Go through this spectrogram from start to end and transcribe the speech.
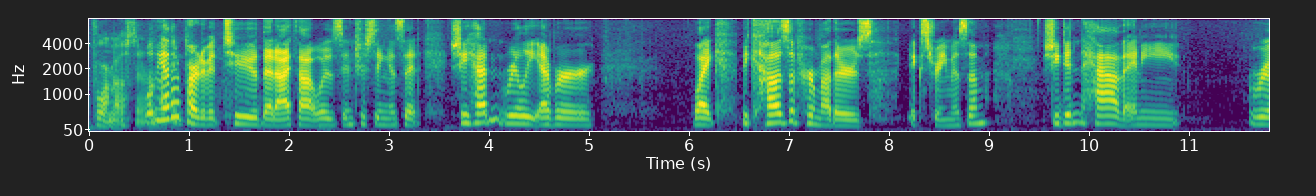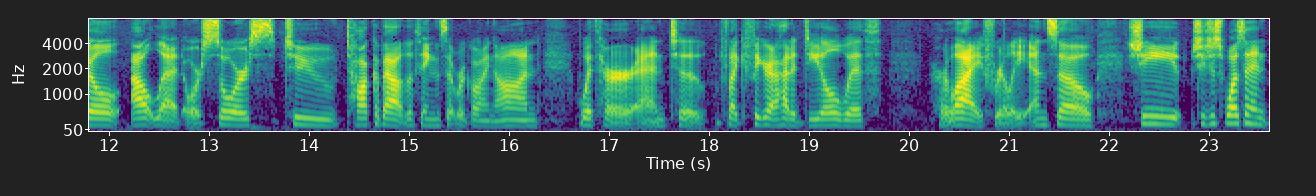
foremost in her Well, the other part of it too that I thought was interesting is that she hadn't really ever, like, because of her mother's extremism, she didn't have any real outlet or source to talk about the things that were going on with her and to like figure out how to deal with her life really and so she she just wasn't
